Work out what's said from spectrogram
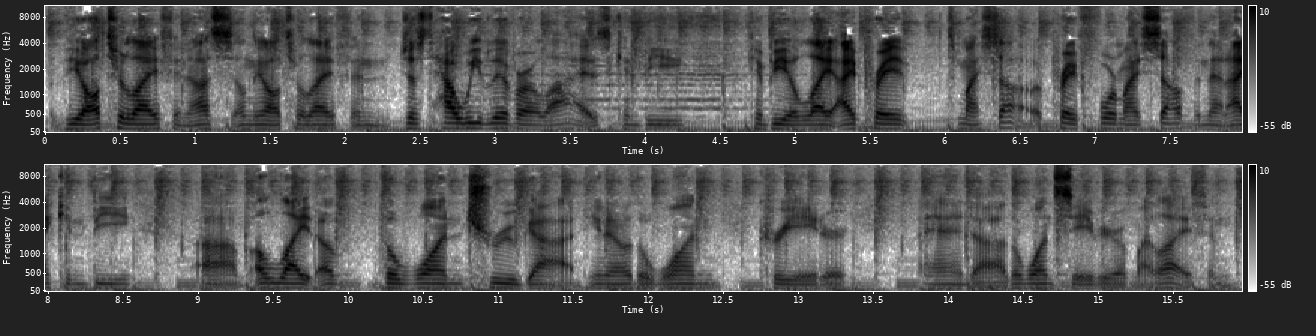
the altar life and us on the altar life and just how we live our lives can be can be a light. I pray to myself, I pray for myself, and that I can be um, a light of the one true God, you know, the one Creator and uh, the one Savior of my life, and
